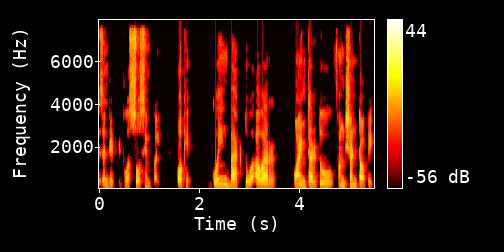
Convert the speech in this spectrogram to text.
isn't it? It was so simple. Okay, going back to our pointer to function topic.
